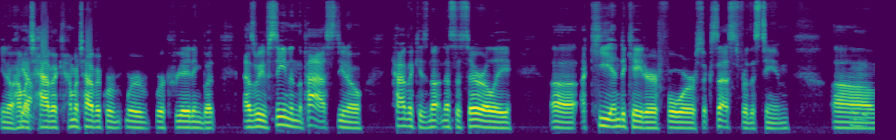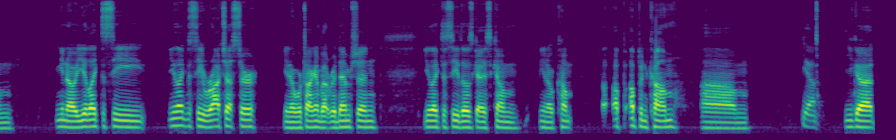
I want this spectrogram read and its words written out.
you know how Yeah. much havoc, how much havoc we're we're we're creating. But as we've seen in the past, you know, havoc is not necessarily uh, a key indicator for success for this team. Um, You know, you like to see you like to see Rochester. You know, we're talking about redemption. You like to see those guys come. You know, come up up and come. Um, Yeah. you got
